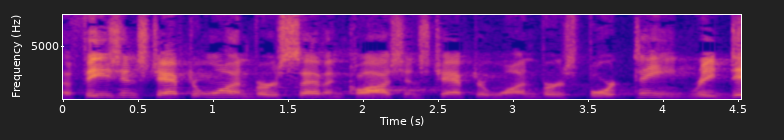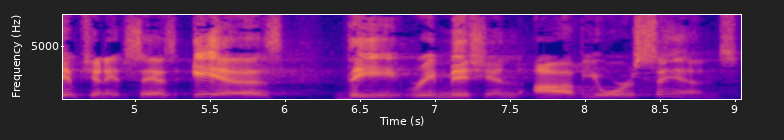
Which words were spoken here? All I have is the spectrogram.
Ephesians chapter 1, verse 7, Colossians chapter 1, verse 14. Redemption, it says, is the remission of your sins.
